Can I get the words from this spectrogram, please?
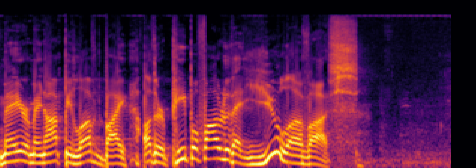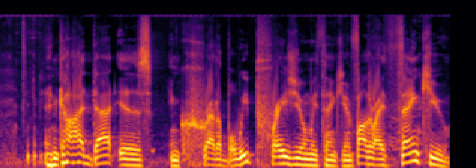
may or may not be loved by other people, Father, that you love us. And God, that is incredible. We praise you and we thank you. And Father, I thank you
